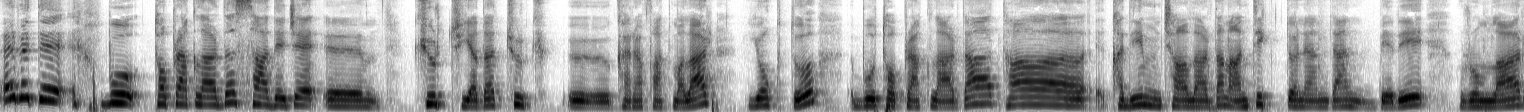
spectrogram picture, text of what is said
Elbette bu topraklarda sadece e, Kürt ya da Türk e, kara fatmalar yoktu. Bu topraklarda ta kadim çağlardan, antik dönemden beri Rumlar,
